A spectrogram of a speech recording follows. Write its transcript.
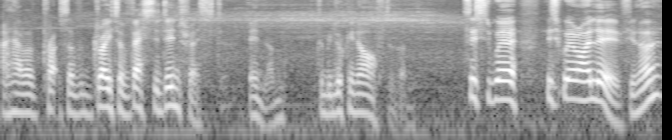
and have a, perhaps a greater vested interest in them to be looking after them. This is where this is where I live, you know.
